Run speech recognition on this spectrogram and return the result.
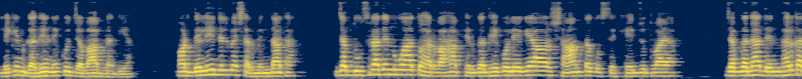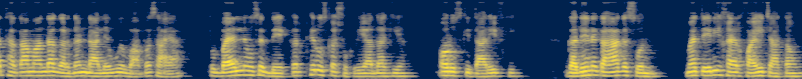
لیکن گدھے نے کچھ جواب نہ دیا اور دل ہی دل میں شرمندہ تھا۔ جب دوسرا دن ہوا تو ہر واہ پھر گدھے کو لے گیا اور شام تک اس سے کھیت جتوایا۔ جب گدھا دن بھر کا تھکا ماندہ گردن ڈالے ہوئے واپس آیا تو بیل نے اسے دیکھ کر پھر اس کا شکریہ ادا کیا اور اس کی تعریف کی۔ گدھے نے کہا کہ سن، میں تیری خیر خواہی چاہتا ہوں،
